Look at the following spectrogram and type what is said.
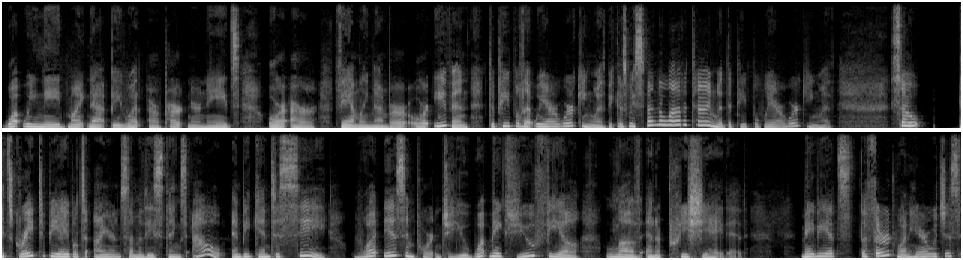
what we need might not be what our partner needs or our family member or even the people that we are working with because we spend a lot of time with the people we are working with. So it's great to be able to iron some of these things out and begin to see what is important to you, what makes you feel loved and appreciated. Maybe it's the third one here, which is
